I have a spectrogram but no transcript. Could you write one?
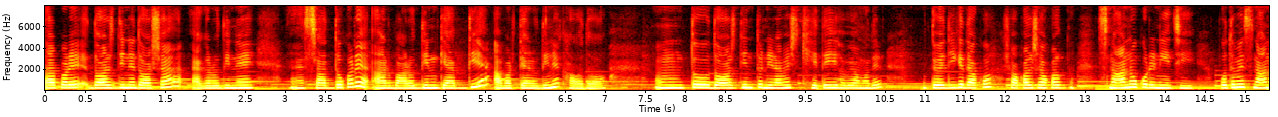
তারপরে দশ দিনে দশা, এগারো দিনে শ্রাদ্ধ করে, আর বারো দিন গ্যাপ দিয়ে আবার তেরো দিনে খাওয়া দাওয়া। তো দশ দিন তো নিরামিষ খেতেই হবে আমাদের। তো এদিকে দেখো, সকাল সকাল স্নানও করে নিয়েছি। প্রথমে স্নান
